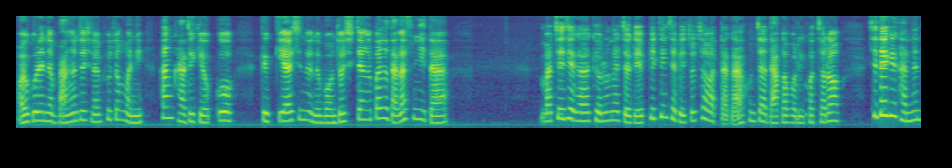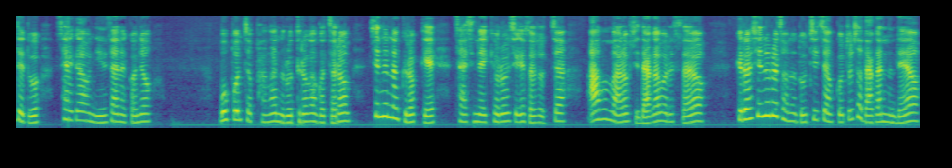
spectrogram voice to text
얼굴에는 망연자실한 표정만이 한가득이었고 급기야 신우는 먼저 식장을 빠져나갔습니다. 마치 제가 결혼할 적에 피팅샵에 쫓아왔다가 혼자 나가버린 것처럼 시댁에 갔는데도 살가운 인사는커녕 못 본 척 방 안으로 들어간 것처럼 신우는 그렇게 자신의 결혼식에서조차 아무 말 없이 나가버렸어요. 그런 신우를 저는 놓치지 않고 쫓아 나갔는데요.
